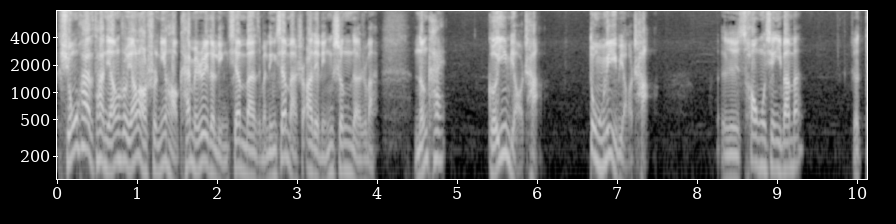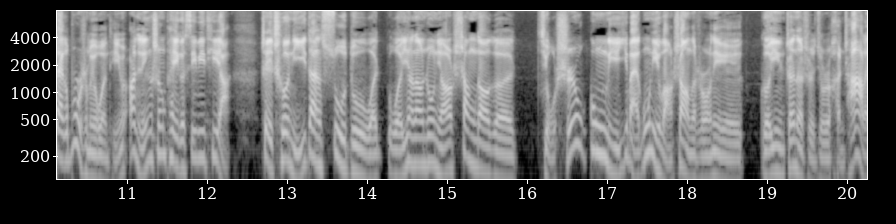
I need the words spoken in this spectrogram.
熊孩子他娘说：“杨老师你好，凯美瑞的领先版怎么？领先版是2.0升的是吧？能开，隔音比较差，动力比较差，呃，操控性一般般。这带个步是没有问题，因为2.0升配一个 CVT 啊，这车你一旦速度，我我印象当中你要上到个。”九十公里、一百公里往上的时候，那隔音真的是就是很差了，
